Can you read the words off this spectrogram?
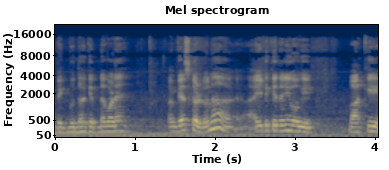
बिग बुद्धा कितने बड़े हैं। अब गेस कर लो ना हाइट कितनी होगी? बाकी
